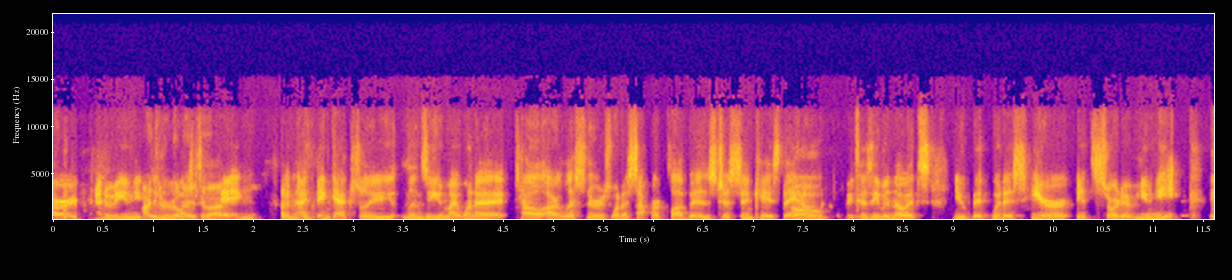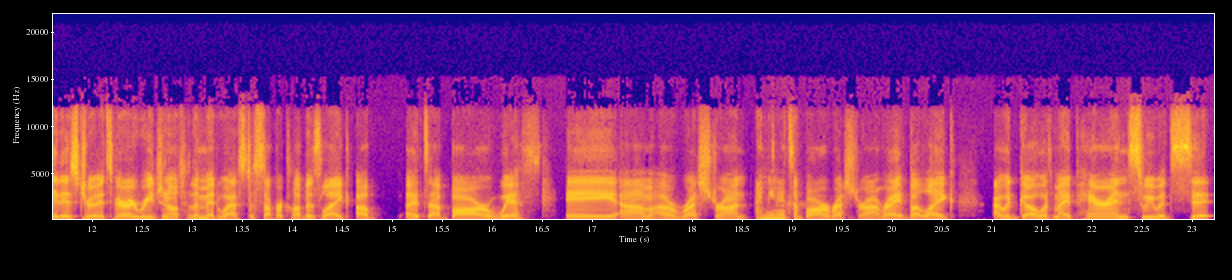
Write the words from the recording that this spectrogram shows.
are kind of a uniquely thing. And I think actually, Lindsay, you might want to tell our listeners what a supper club is, just in case they oh. don't, because even though it's ubiquitous here, it's sort of unique. It is true. Mm. It's very regional to the Midwest. A supper club is like a it's a bar with a um, a restaurant. I mean, it's a bar restaurant, right? But like I would go with my parents. We would sit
